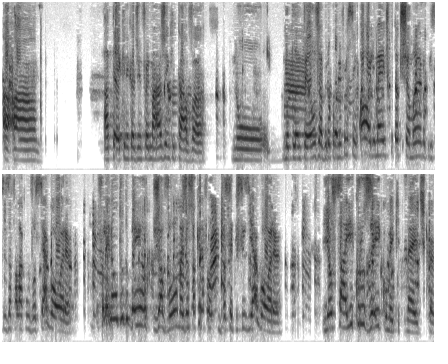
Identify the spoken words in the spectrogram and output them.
A, a técnica de enfermagem que estava no, no plantão já virou para mim e falou assim: Olha, o médico está te chamando, precisa falar com você agora. Eu falei: Não, tudo bem, eu já vou, mas eu só queria falar: Você precisa ir agora. E eu saí, cruzei com uma equipe médica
